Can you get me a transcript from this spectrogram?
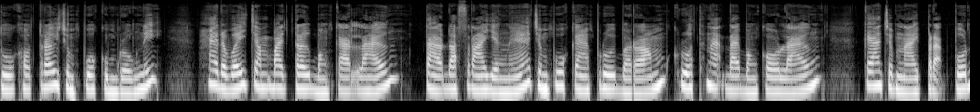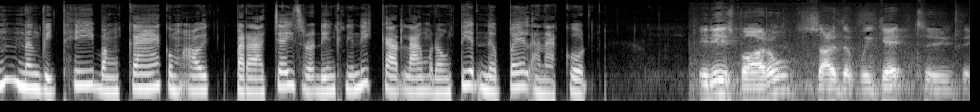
ទួលខុសត្រូវចំពោះគម្រោងនេះហេតុអ្វីចាំបាច់ត្រូវបង្កើតឡើងតើដោះស្រាយយ៉ាងណាចំពោះការព្រួយបារម្ភគ្រោះថ្នាក់ដែលបង្កឡើង ការចំណាយប្រាក់ពន្ធនិងវិធីបង្ការកុំឲ្យ បរាជ័យស្រដៀងគ្នានេះកើតឡើងម្ដងទៀតនៅពេលអនាគត It is vital so that we get to the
